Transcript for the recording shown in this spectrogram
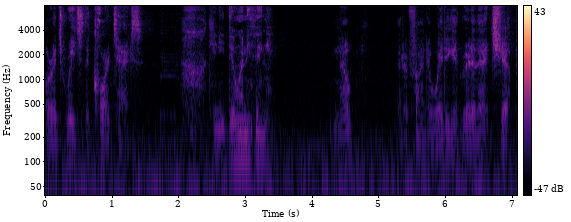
or it's reached the cortex. Can you do anything? Nope. Better find a way to get rid of that chip.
